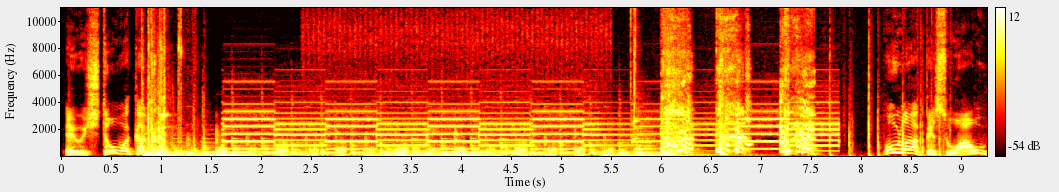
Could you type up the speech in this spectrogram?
Eu estou a caminho. Olá, pessoal.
